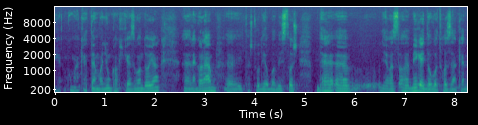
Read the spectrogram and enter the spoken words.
Igen, akkor már ketten vagyunk, akik ezt gondolják legalább, itt a stúdióban biztos, de ugye az, még egy dolgot hozzá kell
